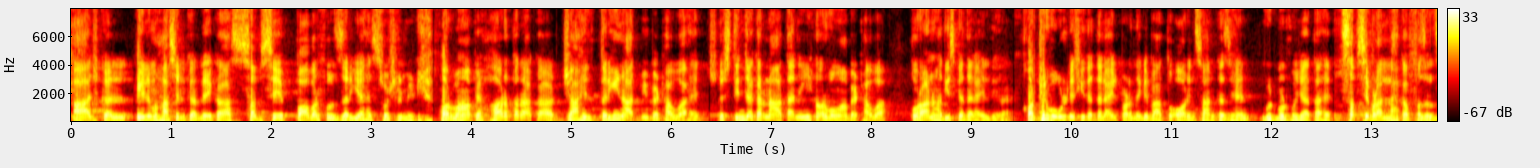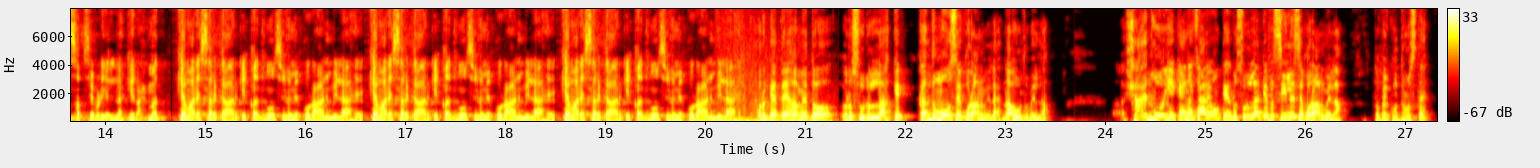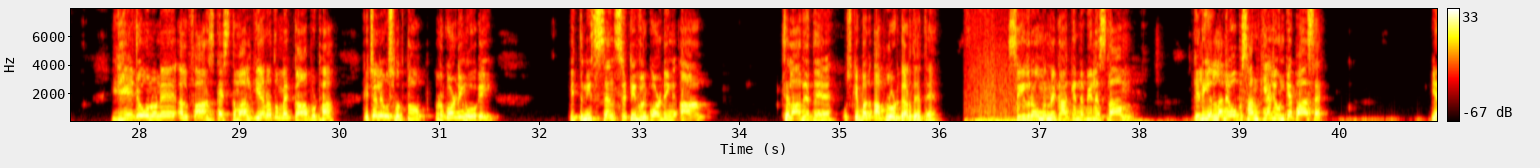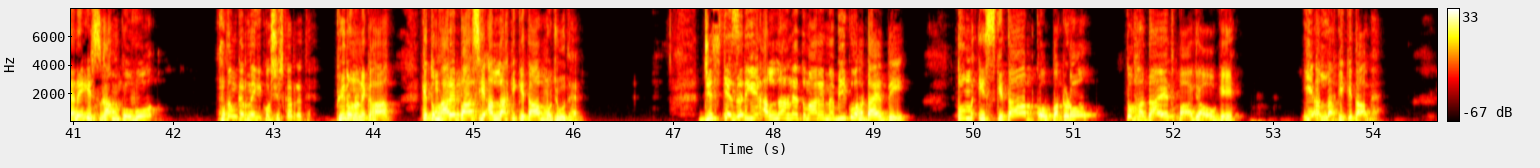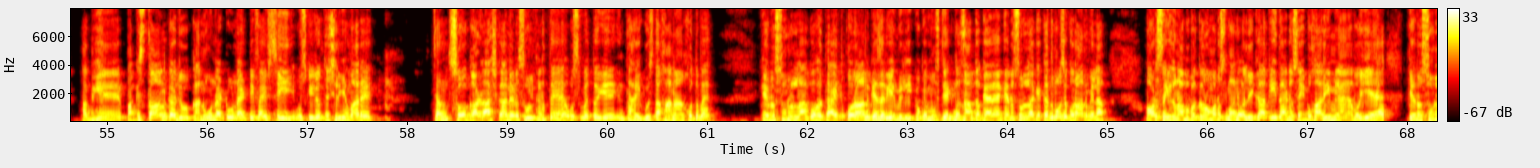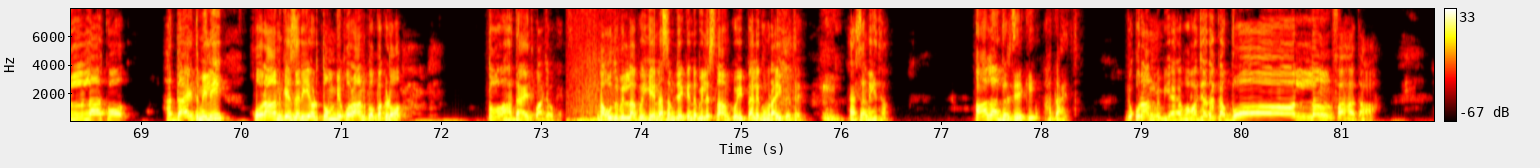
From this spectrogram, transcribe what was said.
آج کل علم حاصل کرنے کا سب سے پاورفل ذریعہ ہے سوشل میڈیا اور وہاں پہ ہر طرح کا جاہل ترین آدمی بیٹھا ہوا ہے، اس کو استنجا کرنا آتا نہیں ہے اور وہ وہاں بیٹھا ہوا قرآن حدیث کے دلائل دے رہا ہے۔ اور پھر وہ الٹے سیدھے دلائل پڑھنے کے بعد تو اور انسان کا ذہن گڈ مڈ ہو جاتا ہے۔ سب سے بڑا اللہ کا فضل، سب سے بڑی اللہ کی رحمت۔ کہ ہمارے سرکار کے قدموں سے ہمیں قرآن ملا ہے، کہ ہمارے سرکار کے قدموں سے ہمیں قرآن ملا ہے، کہ ہمارے سرکار کے قدموں سے ہمیں قرآن ملا ہے۔ اور کہتے ہیں، ہمیں تو رسول اللہ کے قدموں سے قرآن ملا ہے ناؤذ باللہ۔ شاید وہ یہ کہنا چاہ رہے ہوں کہ رسول اللہ کے وسیلے سے قرآن ملا، تو بالکل درست ہے۔ یہ جو انہوں نے الفاظ کا استعمال کیا نا، تو میں کہاں اٹھا کہ چلے اس وقت تو ریکارڈنگ ہو گئی۔ اتنی سینسٹیو ریکارڈنگ آپ چلا دیتے ہیں، اس کے بعد اپلوڈ کر دیتے ہیں۔ سید عمر نے کہا کہ نبی الاسلام کے لیے اللہ نے وہ پسند کیا جو ان کے پاس ہے۔ یعنی اس غم کو وہ ختم کرنے کی کوشش کر رہے تھے۔ پھر انہوں نے کہا کہ تمہارے پاس یہ اللہ کی کتاب موجود ہے۔ جس کے ذریعے اللہ نے تمہارے نبی کو ہدایت دی، تم اس کتاب کو پکڑو تو ہدایت پا جاؤ گے۔ یہ اللہ کی کتاب ہے۔ اب یہ پاکستان کا جو قانون ہے ٹو نائنٹی فائیو سی، اس کی جو تشریح ہمارے چند سو کارڈ آشکان رسول کرتے ہیں، اس میں تو یہ انتہائی گستاخانہ خطبہ ہے کہ رسول اللہ کو ہدایت قرآن کے ذریعے ملی، کیونکہ مفتی اکمل صاحب تو کہہ رہے ہیں کہ رسول اللہ کے قدموں سے قرآن ملا۔ اور سیدنا ابوبکر عمر، عثمان علی کا عقیدہ جو صحیح بخاری میں آیا، وہ یہ ہے کہ رسول اللہ کو ہدایت ملی قرآن کے ذریعے اور تم بھی قرآن کو پکڑو تو ہدایت پا جاؤ گے نعوذ باللہ کو یہ نہ سمجھے کہ نبی اسلام کوئی پہلے گمراہی پہ تھے۔ ایسا نہیں تھا۔ اعلیٰ درجے کی ہدایت جو قرآن میں بھی آیا۔ وہ وجہ کا بولن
